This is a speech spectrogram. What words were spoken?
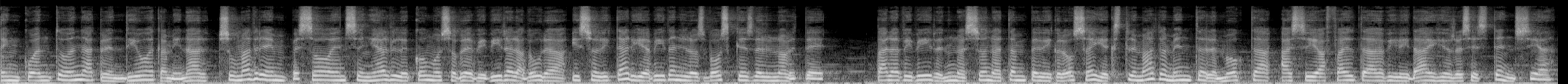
En cuanto Ana aprendió a caminar, su madre empezó a enseñarle cómo sobrevivir a la dura y solitaria vida en los bosques del norte. Para vivir en una zona tan peligrosa y extremadamente remota, hacía falta habilidad y resistencia.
